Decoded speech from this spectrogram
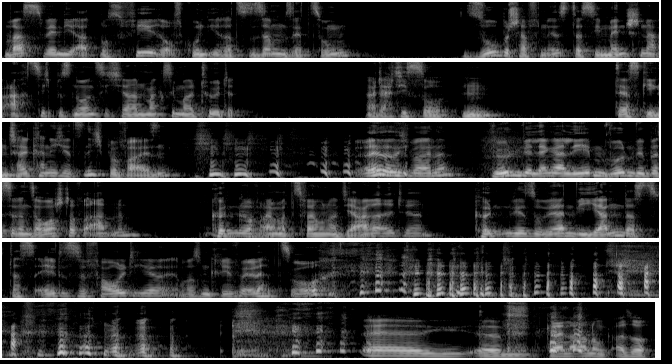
was, wenn die Atmosphäre aufgrund ihrer Zusammensetzung so beschaffen ist, dass sie Menschen nach 80 bis 90 Jahren maximal tötet? Da dachte ich so, hm, das Gegenteil kann ich jetzt nicht beweisen. weißt du, was ich meine? Würden wir länger leben, würden wir besseren Sauerstoff atmen? Könnten wir auf einmal 200 Jahre alt werden? Könnten wir so werden wie Jan, das, das älteste Faultier aus dem Krefelder Zoo? Äh, ähm, keine Ahnung, also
